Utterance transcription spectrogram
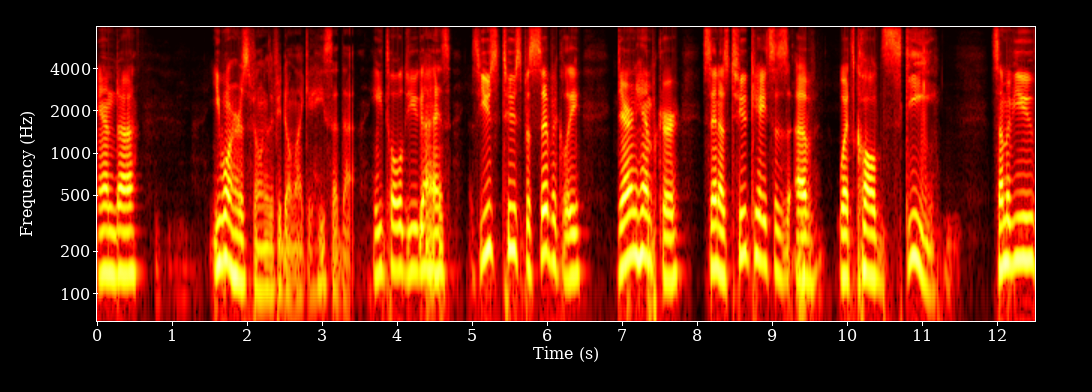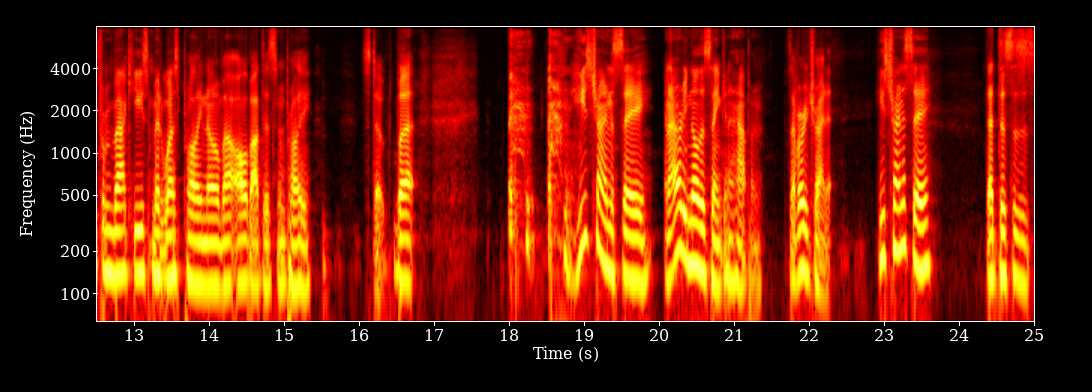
And uh, you won't hurt his feelings if you don't like it. He said that. He told you guys. It's used to specifically. Darren Hempker sent us two cases of what's called ski. Some of you from back east, Midwest, probably know about all about this and probably stoked. But he's trying to say, and I already know this ain't gonna happen because I've already tried it. He's trying to say that this is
